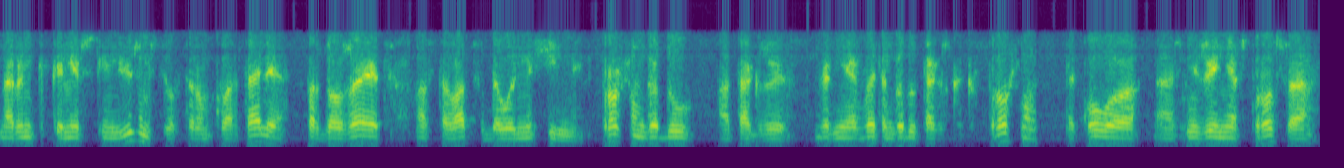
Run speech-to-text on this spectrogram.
на рынке коммерческой недвижимости во втором квартале продолжает оставаться довольно сильной. В прошлом году, а также, вернее, в этом году так же, как и в прошлом, такого а, снижения спроса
